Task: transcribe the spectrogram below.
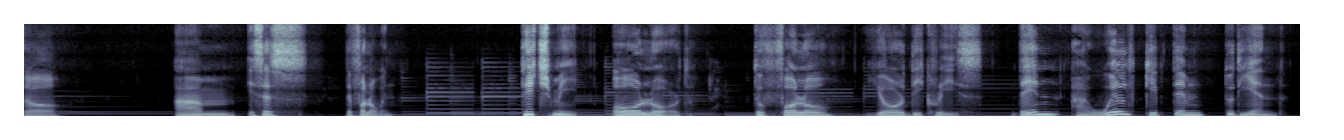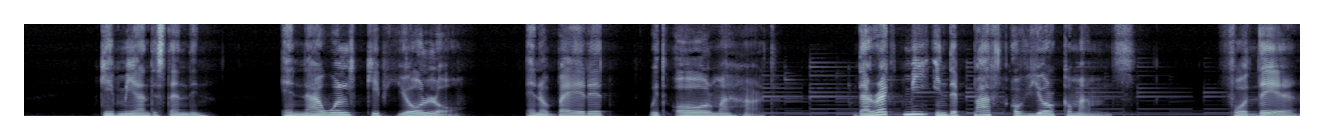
So um, it says the following. Teach me, O Lord, to follow your decrees. Then I will keep them to the end. Give me understanding, and I will keep your law and obey it with all my heart. Direct me in the path of your commandments, for there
